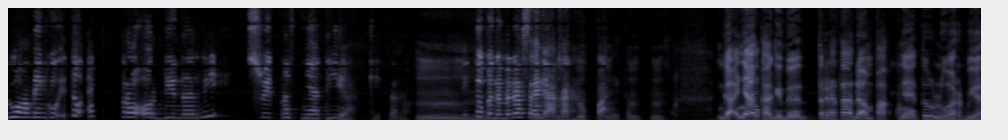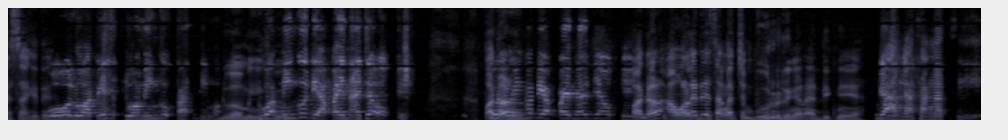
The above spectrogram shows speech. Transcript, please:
dua minggu itu extraordinary sweetnessnya dia gitu loh. Hmm. Itu benar-benar saya nggak akan lupa hmm. itu. Nggak nyangka gitu, ternyata dampaknya itu luar biasa gitu. Ya. Oh luar biasa, dua minggu Pak Timo. Dua minggu. Dua minggu diapain aja oke. Okay. Padahal, dua minggu diapain aja oke. Okay. Padahal awalnya dia sangat cemburu dengan adiknya ya. Nggak, nggak sangat sih.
